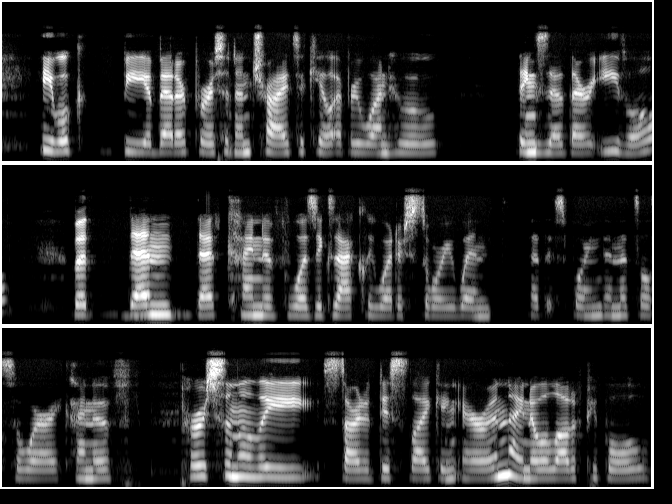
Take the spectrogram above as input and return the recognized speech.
he will be a better person and try to kill everyone who thinks that they're evil. But then that kind of was exactly where the story went at this point, and that's also where I kind of personally started disliking Eren. I know a lot of people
